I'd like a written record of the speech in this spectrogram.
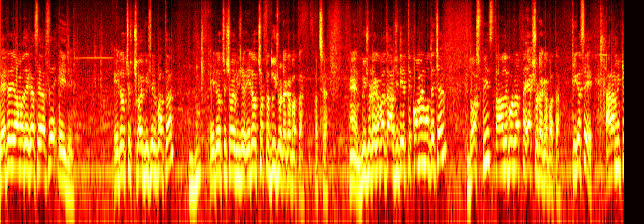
ব্যাটারি আমাদের কাছে আছে এই যে। এটা হচ্ছে ছয় বিশের পাতা। এটা হচ্ছে ছয় বিশের এটা হচ্ছে আপনার দুইশো টাকা পাতা। আচ্ছা। হ্যাঁ দুইশো টাকা পাতা। আর যদি এর থেকে কমের মধ্যে চান দশ পিস তাহলে পড়বে আপনার একশো টাকা পাতা ঠিক আছে? আর আমি একটু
